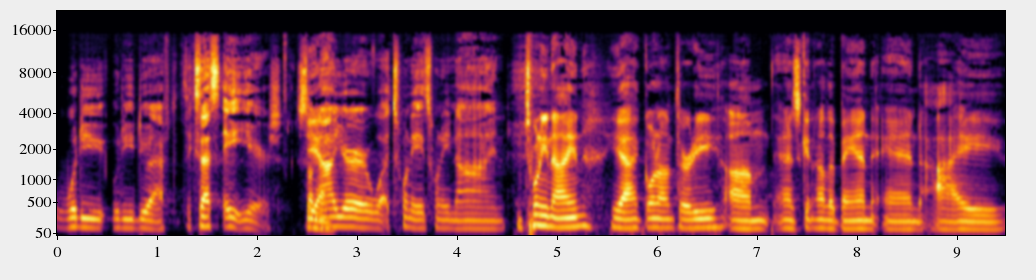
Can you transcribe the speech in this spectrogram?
what do you what do you do after? Because that's eight years. So Yeah. now you're what 28, 29. I'm 29. Yeah, going on 30. Um, and I was getting out of the band, and I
